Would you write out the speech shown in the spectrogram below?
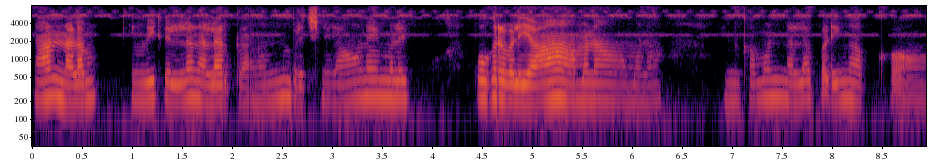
நான் நலம். எங்கள் வீட்டில் எல்லாம் நல்லா இருக்காங்க. ஒன்றும் பிரச்சனை இல்லை. ஆனைமலை போகிற வழியா? ஆமாண்ணா ஆமாண்ணா என் கமெண்ட் நல்லா படிங்க அக்கா.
